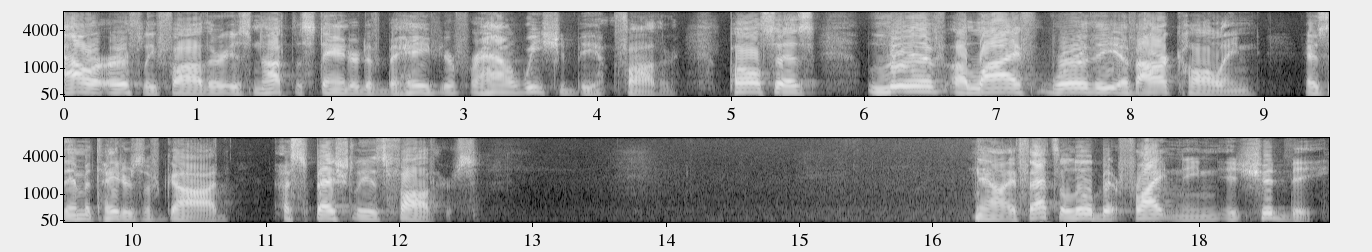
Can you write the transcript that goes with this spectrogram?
our earthly father is not the standard of behavior for how we should be a father. Paul says, live a life worthy of our calling as imitators of God, especially as fathers. Now, if that's a little bit frightening, it should be.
